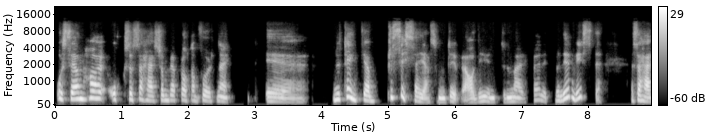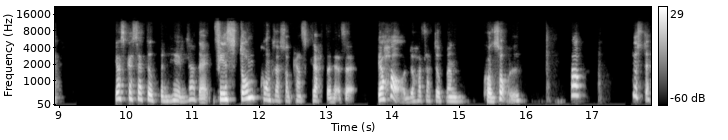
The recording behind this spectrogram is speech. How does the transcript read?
Och sen har också så här som vi har pratat om förut, nej, eh, nu tänkte jag precis säga som du, ja det är ju inte märkvärdigt, men det är det visst det. Så här, jag ska sätta upp en hylla där. Finns de kompisar som kan skratta? och säga Så här, Jaha, du har satt upp en konsol? Ja, just det.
